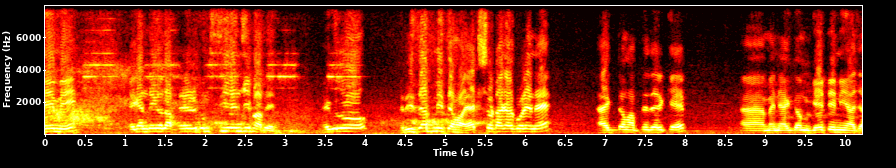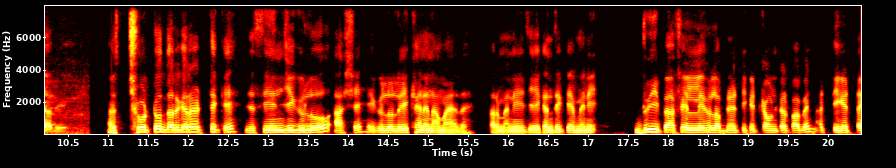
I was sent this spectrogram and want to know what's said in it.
নেমে এখান থেকে হলো আপনারা এরকম সিএনজি পাবেন। এগুলো রিজার্ভ নিতে হয়। একশো টাকা করে নেয় একদম আপনাদেরকে মানে একদম গেটে নেওয়া যাবে। আর ছোট দারগারহাট থেকে যে সিএনজি গুলো আসে, এগুলো এখানে নামায় দেয়। তার মানে যে এখান থেকে মানে দুই পা ফেললে হলো আপনার টিকিট কাউন্টার পাবেন, আর টিকিটটা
